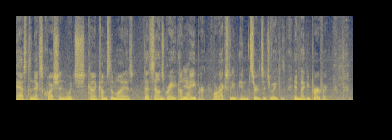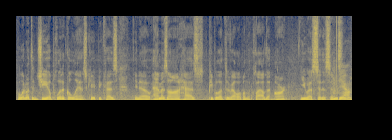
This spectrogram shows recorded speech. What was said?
ask the next question, which kind of comes to mind is that sounds great on Yeah. paper, or actually in certain situations it might be perfect. But what about the geopolitical landscape? Because you know Amazon has people that develop on the cloud that aren't U.S. citizens. Yeah.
